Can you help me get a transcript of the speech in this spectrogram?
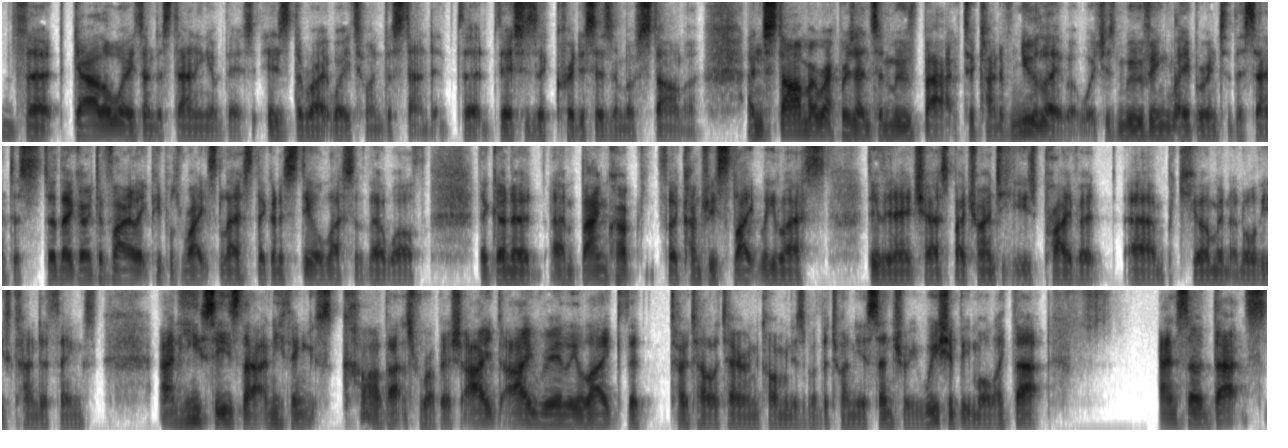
that Galloway's understanding of this is the right way to understand it, that this is a criticism of Starmer. And Starmer represents a move back to kind of new Labour, which is moving Labour into the centre. So they're going to violate people's rights less, they're going to steal less of their wealth, they're going to um, bankrupt the country slightly less through the NHS by trying to use private um, procurement and all these kind of things. And he sees that and he thinks, God, that's rubbish. I, I really like the totalitarian communism of the 20th century. We should be more like that. And so that's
